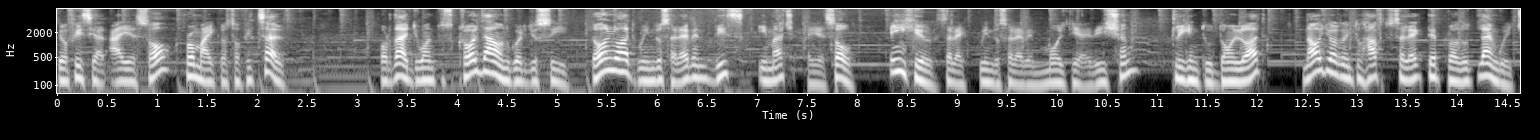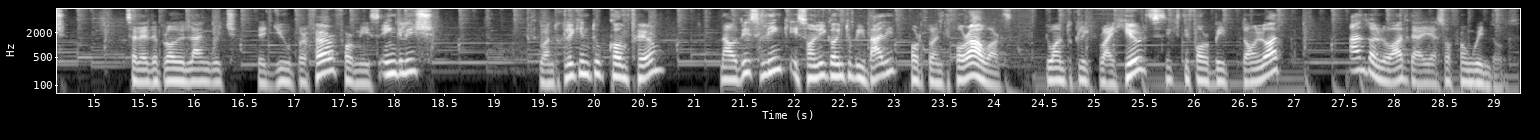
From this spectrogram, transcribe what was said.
the official ISO from Microsoft itself. For that, you want to scroll down where you see Download Windows 11 Disk Image ISO. In here, select Windows 11 Multi Edition, click into Download. Now you're going to have to select the product language select the product language that you prefer. For me, it's English. You want to click into confirm. Now, this link is only going to be valid for 24 hours. You want to click right here, 64-bit download, and download the ISO from Windows.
